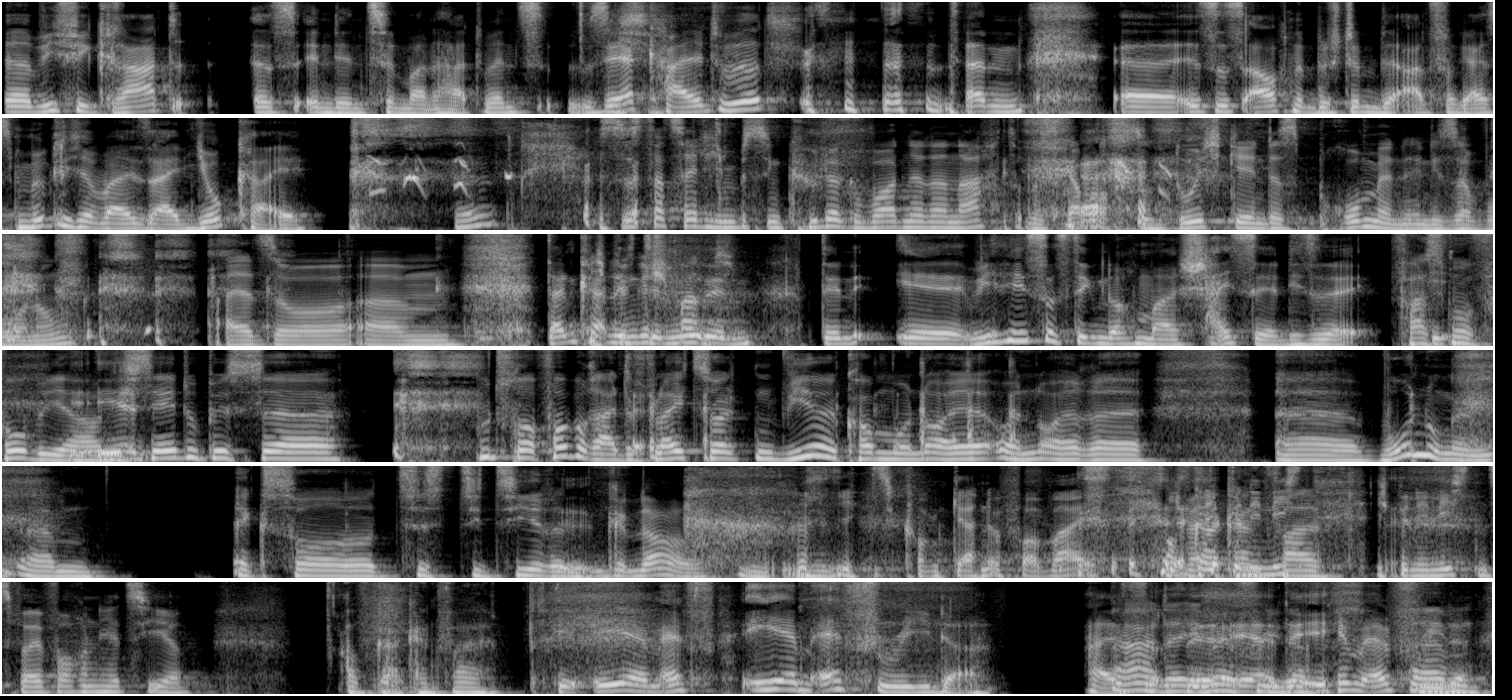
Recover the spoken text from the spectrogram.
äh, wie viel Grad es in den Zimmern hat. Wenn es sehr kalt wird, dann äh, ist es auch eine bestimmte Art von Geist. Möglicherweise ein Yokai. es ist tatsächlich ein bisschen kühler geworden in der Nacht und es gab auch so ein durchgehendes Brummen in dieser Wohnung. Also, ähm, dann kann ich, ich nur den, den äh, wie hieß das Ding nochmal? Scheiße, diese Phasmophobia. Und ich sehe, du bist äh, gut darauf vorbereitet. Vielleicht sollten wir kommen und, eu und eure äh, Wohnungen ähm, exorzistieren. Genau. Sie kommt gerne vorbei. Auf gar keinen Fall. Nächsten, ich bin die nächsten zwölf Wochen jetzt hier. Auf gar keinen Fall. EMF, EMF-Reader heißt ah, der EMF-Reader. Der EMF-Reader. Ähm,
